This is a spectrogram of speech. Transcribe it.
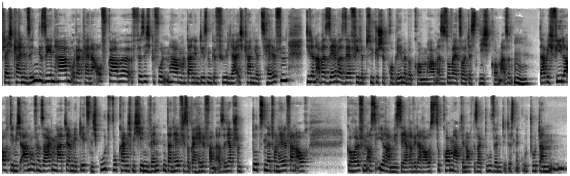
vielleicht keinen Sinn gesehen haben oder keine Aufgabe für sich gefunden haben und dann in diesem Gefühl, ja, ich kann jetzt helfen, die dann aber selber sehr viele psychische Probleme bekommen haben. Also so weit sollte es nicht kommen. Also mhm. da habe ich viele auch, die mich anrufen und sagen, Nadja, mir geht's nicht gut, wo kann ich mich hinwenden? Dann helfe ich sogar Helfern. Also ich habe schon Dutzende von Helfern auch geholfen, aus ihrer Misere wieder rauszukommen. Habe denen auch gesagt, du, wenn dir das nicht gut tut, dann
